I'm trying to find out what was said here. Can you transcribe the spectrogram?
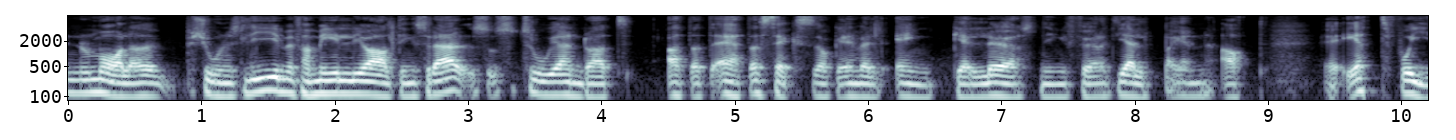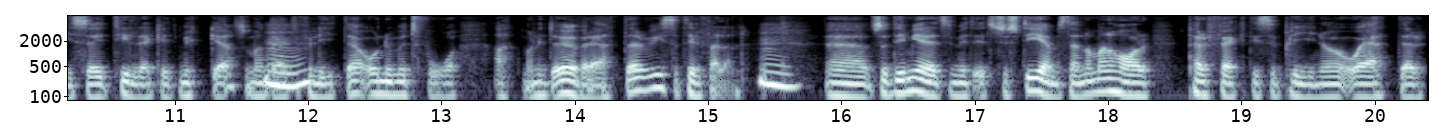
normala personers liv med familj och allting sådär så, så tror jag ändå att, att, att äta sex saker är en väldigt enkel lösning för att hjälpa en att eh, ett, få i sig tillräckligt mycket så man inte Mm. äter för lite och nummer två, att man inte överäter vid vissa tillfällen. Mm. Eh, Så det är mer som ett, ett system. Sen om man har perfekt disciplin och, och äter,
